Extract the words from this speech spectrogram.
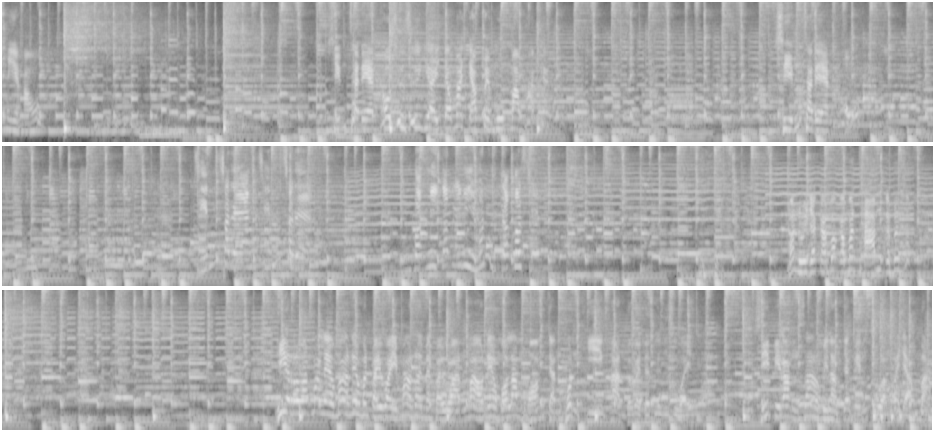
มีเหามีเหาสินแสดงเขาซื้อๆใหญ่เจ้ามาจับไปมุมมาพักเนี่ยสินแสดงเขาสินแสดงสินแสดงบักนี้กับอีนี่มันถูกจักมาสินมันดูจากกันบอกกับมันถามกันมัน ที่ระวัดมาแล้วมาเนี่ยมันไปไวมาน้อยมันไปหวานมาเนี่ยหมอลำหอมจันทร์พ่นขี่ข้านไปไว้แต่เพื่อที่สวยสีปีลำเศร้าปีลำจังเห็นสวงมายามบัง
